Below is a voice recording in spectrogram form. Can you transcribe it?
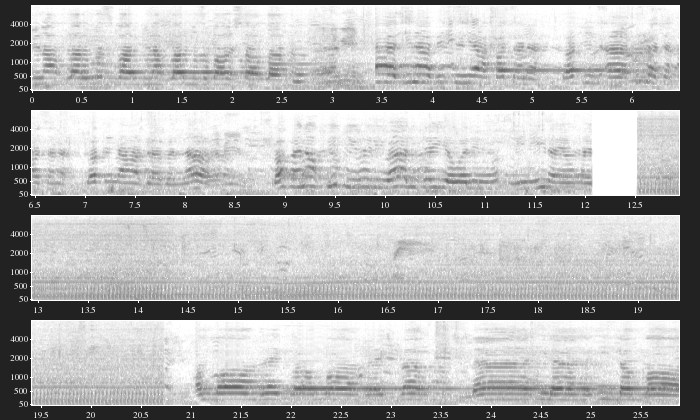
Günahlarımız var. Günahlarımızı bağışla Allah'ım. Amin. Atina bid dünya hasene ve fil ahirete hasene ve qina azaben nar. Rabbena gfir li ve ve lil mu'minine yevme الله أكبر الله أكبر. لا إله إلا الله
